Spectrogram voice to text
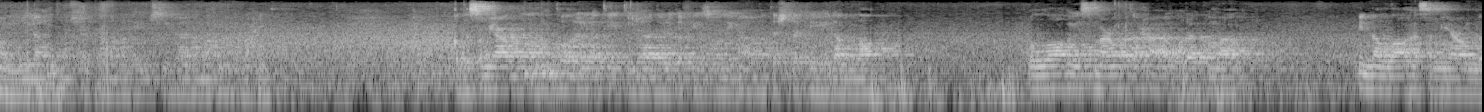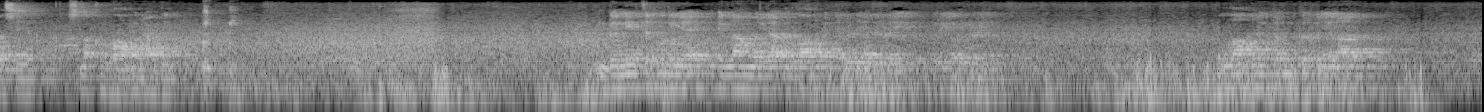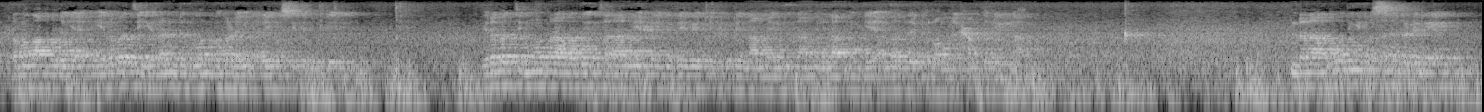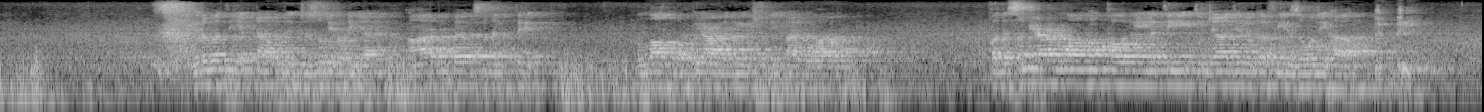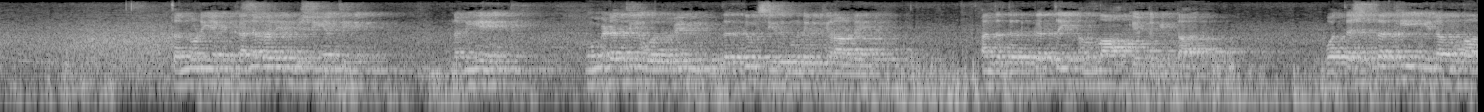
أعوذ بالله من الشيطان الرجيم بسم الله الرحمن الرحيم قد سمع الله قول التي تجادلك في زوجها وتشتكي إلى الله والله يسمع تحاوركما إن الله سميع بصير صدق الله العظيم கண்ணியத்திற்குரிய எல்லாம் வல்ல அல்லாஹின் நல்லடியார்களே பெரியவர்களே அல்லாஹின் பெரும் கருணையினால் ரமதானுடைய இருபத்தி இரண்டு நோன்புகளை நிறைவு செய்துவிட்டு இருபத்தி மூன்றாவது தராவியை நிறைவேற்றிவிட்டு நாம் எங்கு நாம் எல்லாம் இங்கே அமர்ந்திருக்கிறோம் அல்ஹம்துலில்லா இன்று நாம் ஓதிய வசனங்களிலே இருபத்தி எட்டாவது ஜுசுவினுடைய ஆரம்ப வசனத்தை அல்லாஹ் ரபுல் ஆலமீன் சொல்லி காட்டுவார் قد سمع الله قول التي تجادلك في زوجها தன்னுடைய கணவரின் விஷயத்தில் நபியே உம்மிடத்தில் ஒரு பெண் தர்க்கம் செய்து கொண்டிருக்கிறாளே அந்த தர்க்கத்தை அல்லாஹ் கேட்டுவிட்டான். ஒத்தஷ்தகி இலல்லா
